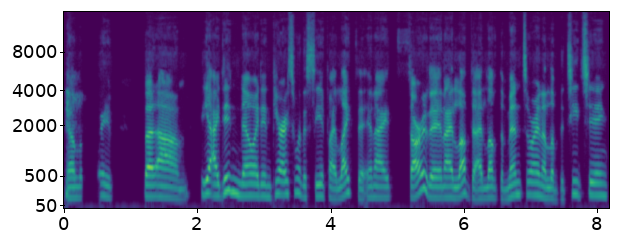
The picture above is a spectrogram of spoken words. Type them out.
but But um, yeah, I didn't know. I didn't care. I just wanted to see if I liked it, and I started it, and I loved it. I loved the mentoring. I loved the teaching.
